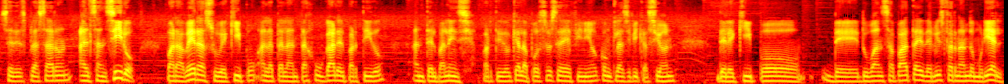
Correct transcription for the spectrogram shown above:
se desplazaron al San Siro para ver a su equipo, al Atalanta, jugar el partido ante el Valencia, partido que a la postre se definió con clasificación del equipo de Dubán Zapata y de Luis Fernando Muriel.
